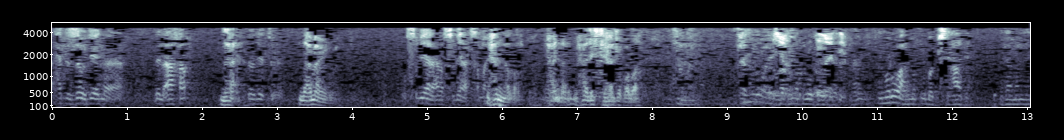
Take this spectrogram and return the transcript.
أحد الزوجين للآخر؟ لا لا ما يقبل والصبيان على الصبيان أحسن الله محل نظر محل محل اجتهاد القضاة المروءة المطلوبة بالشهادة مثلا من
